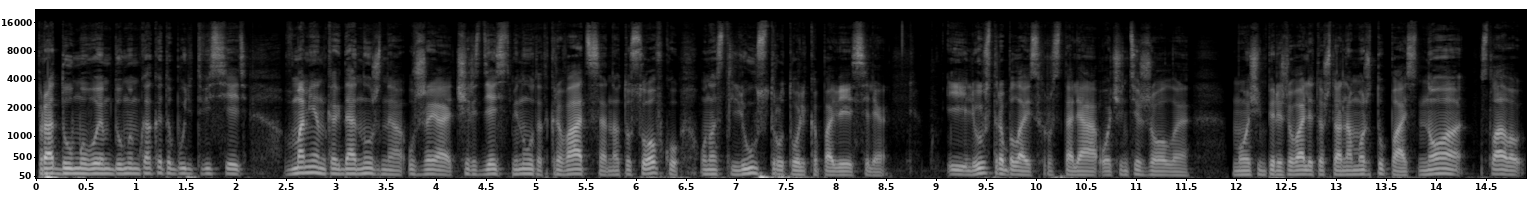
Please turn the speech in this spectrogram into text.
продумываем, думаем, как это будет висеть. В момент, когда нужно уже через 10 минут открываться на тусовку, у нас люстру только повесили. И люстра была из хрусталя, очень тяжелая. Мы очень переживали то, что она может упасть. Но, слава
